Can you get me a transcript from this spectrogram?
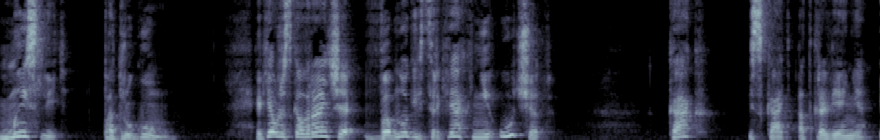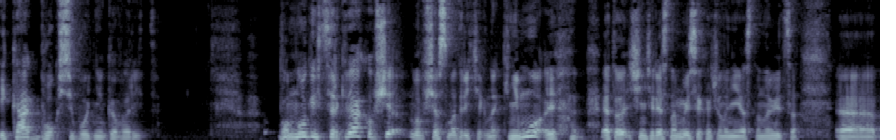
мыслить по-другому. Как я уже сказал раньше, во многих церквях не учат как искать откровение и как Бог сегодня говорит. Во многих церквях вообще, вообще смотрите, к нему, э, это очень интересная мысль, хочу на ней остановиться, э,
